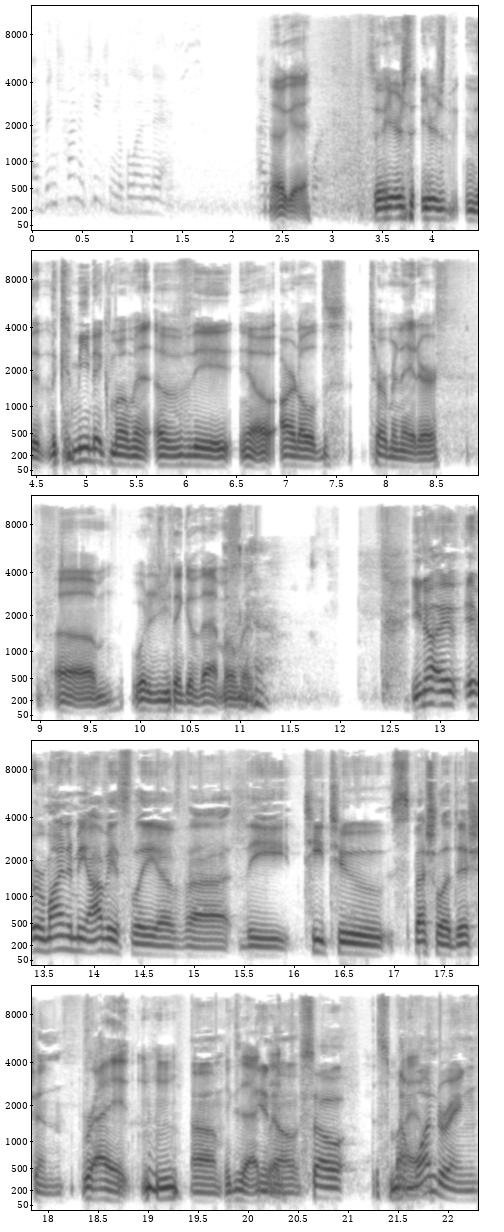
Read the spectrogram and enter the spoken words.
I've been trying to teach him to blend in. I know Okay. So here's here's the, the comedic moment of the you know Arnold's Terminator. Um, what did you think of that moment? You know, it, it reminded me obviously of uh, the T2 special edition. right. hmm Um, Exactly. You know, so I'm wondering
